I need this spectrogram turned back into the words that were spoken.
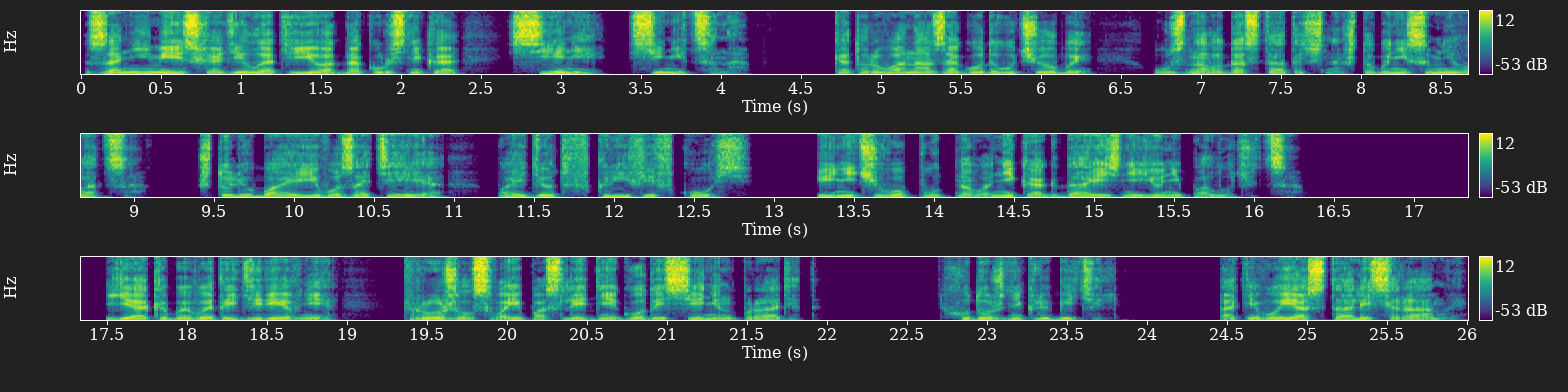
за ними исходило от ее однокурсника Сени Синицына, которого она за годы учебы узнала достаточно, чтобы не сомневаться, что любая его затея пойдет в кривь и в кось, и ничего путного никогда из нее не получится. Якобы в этой деревне прожил свои последние годы Сенин прадед, художник-любитель. От него и остались рамы,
